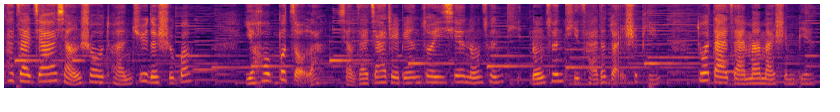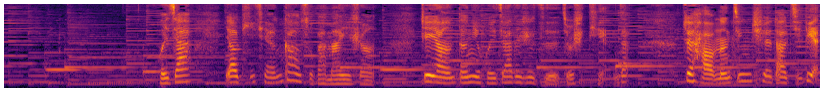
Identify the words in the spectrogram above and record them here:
他在家享受团聚的时光。以后不走了，想在家这边做一些农村题、农村题材的短视频，多待在妈妈身边。回家要提前告诉爸妈一声，这样等你回家的日子就是甜的。最好能精确到几点，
